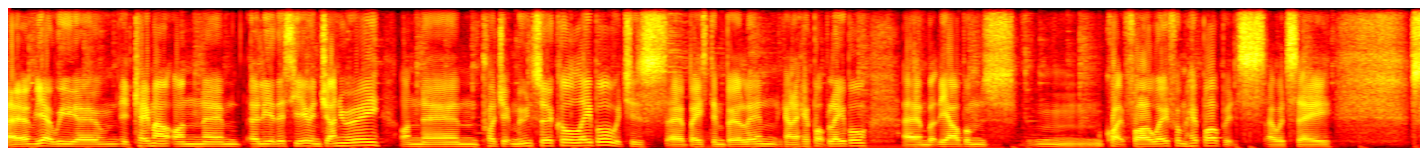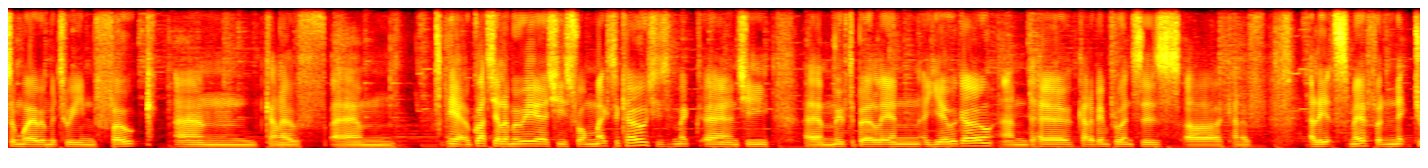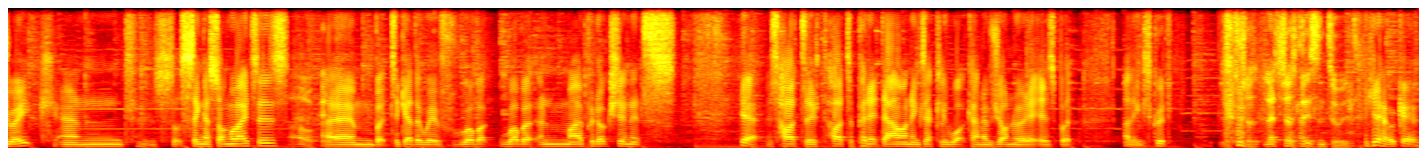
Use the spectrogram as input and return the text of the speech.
Um, yeah, we um, it came out on um, earlier this year in January on um, Project Moon Circle label, which is uh, based in Berlin, kind of hip hop label. Um, but the album's mm, quite far away from hip hop. It's I would say somewhere in between folk and kind of um, yeah. Graciela Maria, she's from Mexico. She's and she um, moved to Berlin a year ago, and her kind of influences are kind of Elliott Smith and Nick Drake and sort of singer songwriters. Oh, okay. Um, but together with Robert, Robert and my production, it's yeah, it's hard to hard to pin it down exactly what kind of genre it is, but I think it's good. Let's just, let's just listen to it. Yeah, okay.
